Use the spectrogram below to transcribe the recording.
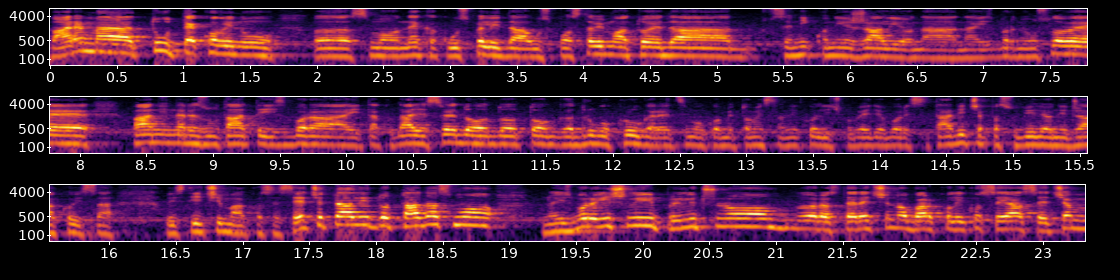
barem e, tu tekovinu e, smo nekako uspeli da uspostavimo, a to je da se niko nije žalio na, na izborne uslove, pa ni na rezultate izbora i tako dalje, sve do, do tog drugog kruga, recimo u kojem je Tomislav Nikolić pobedio Borisa Tadića, pa su bili oni džakovi sa listićima, ako se sećate, ali do tada smo na izbore išli prilično rasterećeno, bar koliko se ja sećam,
